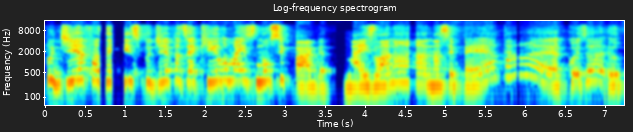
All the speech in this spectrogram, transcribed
podia fazer isso, podia fazer aquilo, mas não se paga. Mas lá na, na CPE tá é coisa. Eu,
